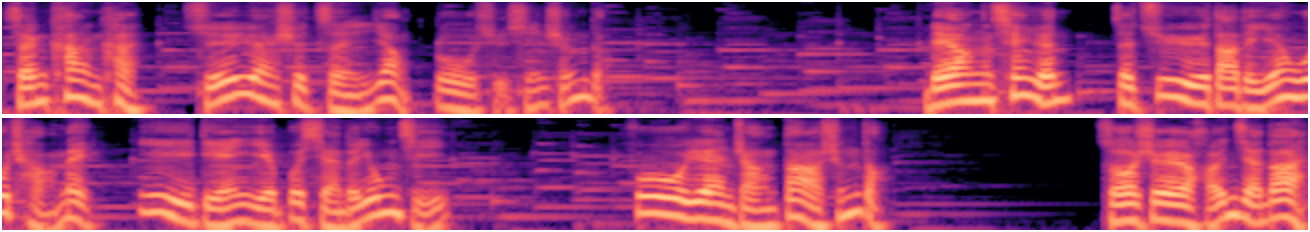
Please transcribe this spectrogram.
想看看学院是怎样录取新生的。两千人在巨大的演武场内一点也不显得拥挤。副院长大声道：“测试很简单，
